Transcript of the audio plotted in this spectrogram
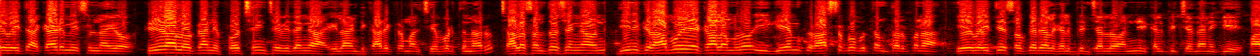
ఏవైతే అకాడమీస్ ఉన్నాయో క్రీడాలోకాన్ని ప్రోత్సహించే విధంగా ఇలాంటి కార్యక్రమాలు చేపడుతున్నారు. చాలా సంతోషంగా ఉంది. దీనికి రాబోయే కాలంలో ఈ గేమ్కు రాష్ట్ర ప్రభుత్వం తరపున ఏవైతే సౌకర్యాలు కల్పించాలో అన్ని కల్పించేదానికి మా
